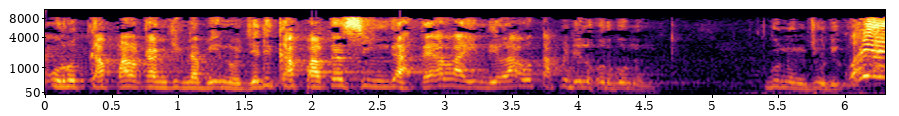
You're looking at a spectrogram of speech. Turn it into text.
urut kapal Kanjeng Nabi Nuh. Jadi kapal teh singgah teh lain di laut tapi di luhur gunung. Gunung judi ayah,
